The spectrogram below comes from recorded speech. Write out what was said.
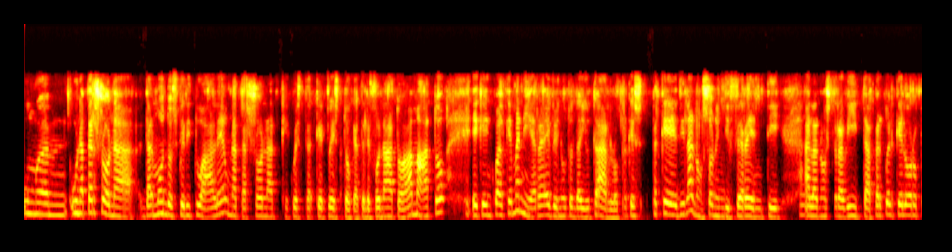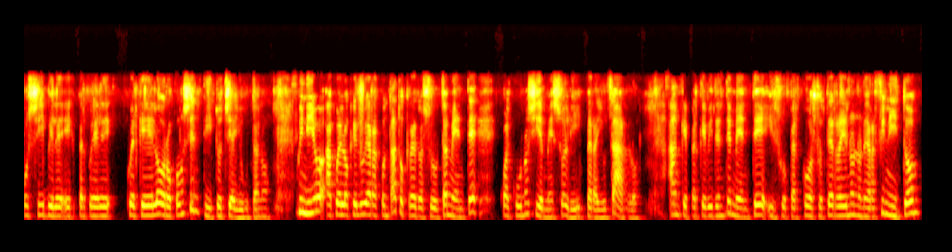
um, una persona dal mondo spirituale, una persona che, questa, che, questo che ha telefonato ha amato e che in qualche maniera è venuto ad aiutarlo, perché, perché di là non sono indifferenti mm. alla nostra vita, per quel che è loro possibile e per quelle, quel che è loro consentito ci aiutano. Quindi io a quello che lui ha raccontato credo assolutamente qualcuno si è messo lì per aiutarlo, anche perché evidentemente il suo percorso terreno non era finito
